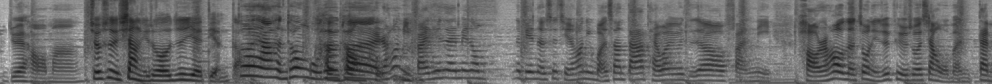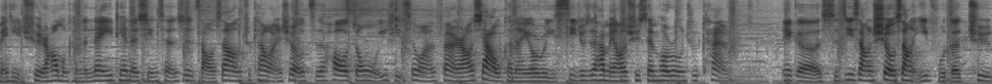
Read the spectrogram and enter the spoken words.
你觉得好吗？就是像你说日夜颠倒，对啊，很痛苦，很痛苦。然后你白天在那边弄那边的事情，然后你晚上大家台湾又一直要烦你。好，然后呢，重点就譬如说像我们带媒体去，然后我们可能那一天的行程是早上去看完秀之后，中午一起吃完饭，然后下午可能有 receipt，就是他们要去 sample room 去看那个实际上秀上衣服的，去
